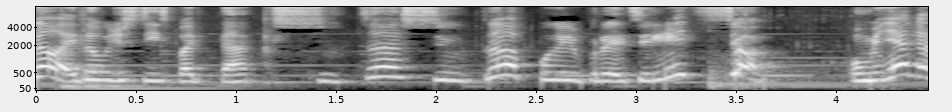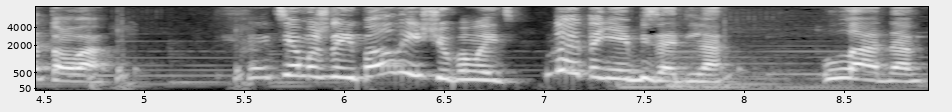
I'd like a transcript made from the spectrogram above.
давай ты будешь спать. Так, сюда, сюда, пыль протереть. Все, у меня готово. Хотя можно и полы еще помыть, но это не обязательно. Ладно,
